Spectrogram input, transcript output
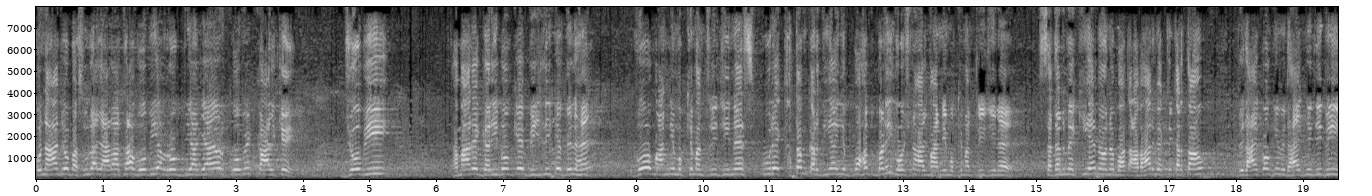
पुनः जो वसूला जा रहा था, वो भी अब रोक दिया गया है और कोविड काल के जो भी हमारे गरीबों के बिजली के बिल हैं वो माननीय मुख्यमंत्री जी ने पूरे खत्म कर दिए ये बहुत बड़ी घोषणा आज माननीय मुख्यमंत्री जी ने सदन में की है। मैं उन्हें बहुत आभार व्यक्त करता हूँ। विधायकों की विधायक निधि भी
